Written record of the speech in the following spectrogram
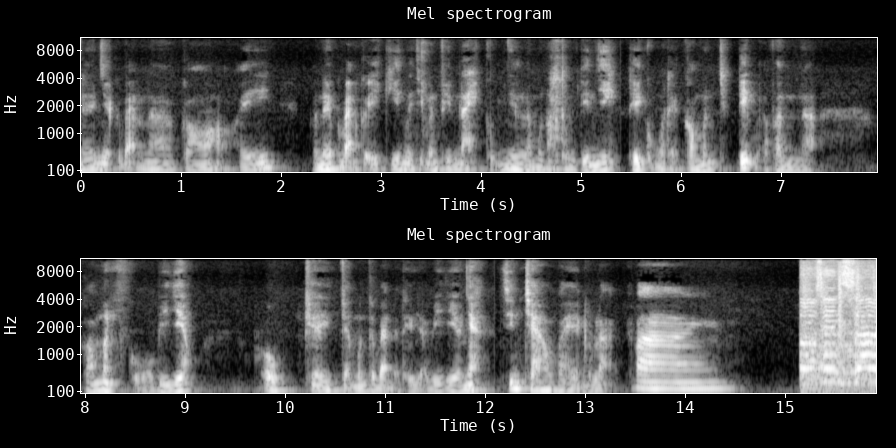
nếu như các bạn uh, có hỏi còn nếu các bạn có ý kiến về chiếc bàn phím này cũng như là muốn hỏi thông tin gì thì cũng có thể comment trực tiếp ở phần uh, comment của video. Ok cảm ơn các bạn đã theo dõi video nhé. Xin chào và hẹn gặp lại. Bye bye.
